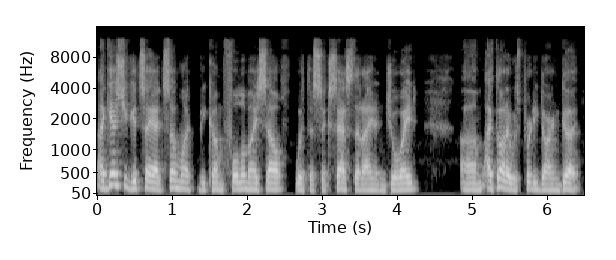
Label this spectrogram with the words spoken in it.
I guess you could say I'd somewhat become full of myself with the success that I enjoyed. Um, I thought I was pretty darn good.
